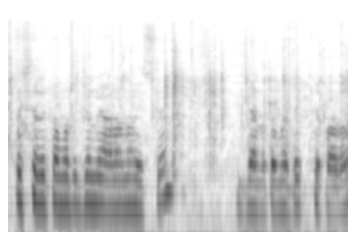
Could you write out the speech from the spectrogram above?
স্পেশালি তোমাদের জন্য আনানো হয়েছে। যেন তোমরা দেখতে পারো।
